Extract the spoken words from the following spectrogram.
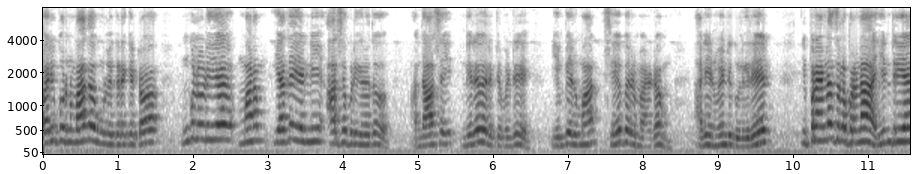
பரிபூர்ணமாக உங்களுக்கு கிடைக்கட்டும். உங்களுடைய மனம் எதை எண்ணி ஆசைப்படுகிறதோ அந்த ஆசை நிறைவேறட்டும் என்று எம்பெருமான் சிவபெருமானிடம் அடியன் வேண்டிக் கொள்கிறேன். இப்போ நான் என்ன சொல்ல போகிறேன்னா இன்றைய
